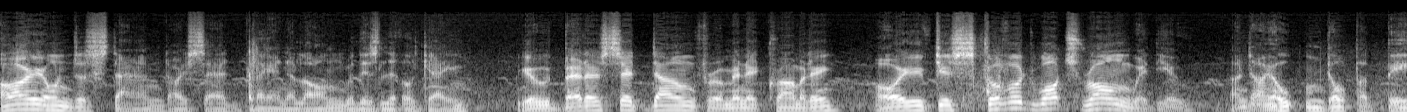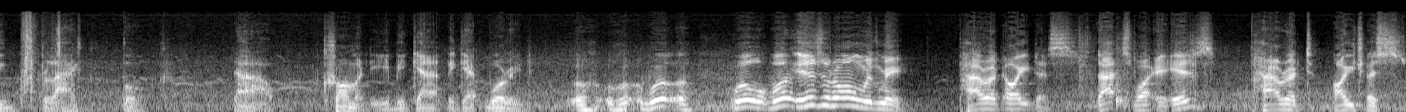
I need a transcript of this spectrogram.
I understand, I said, playing along with his little game. You'd better sit down for a minute, Cromarty. I've discovered what's wrong with you. And I opened up a big black book. Now, Cromarty began to get worried. Uh, well, uh, well, what is wrong with me? Parrotitis. That's what it is. Parrotitis.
